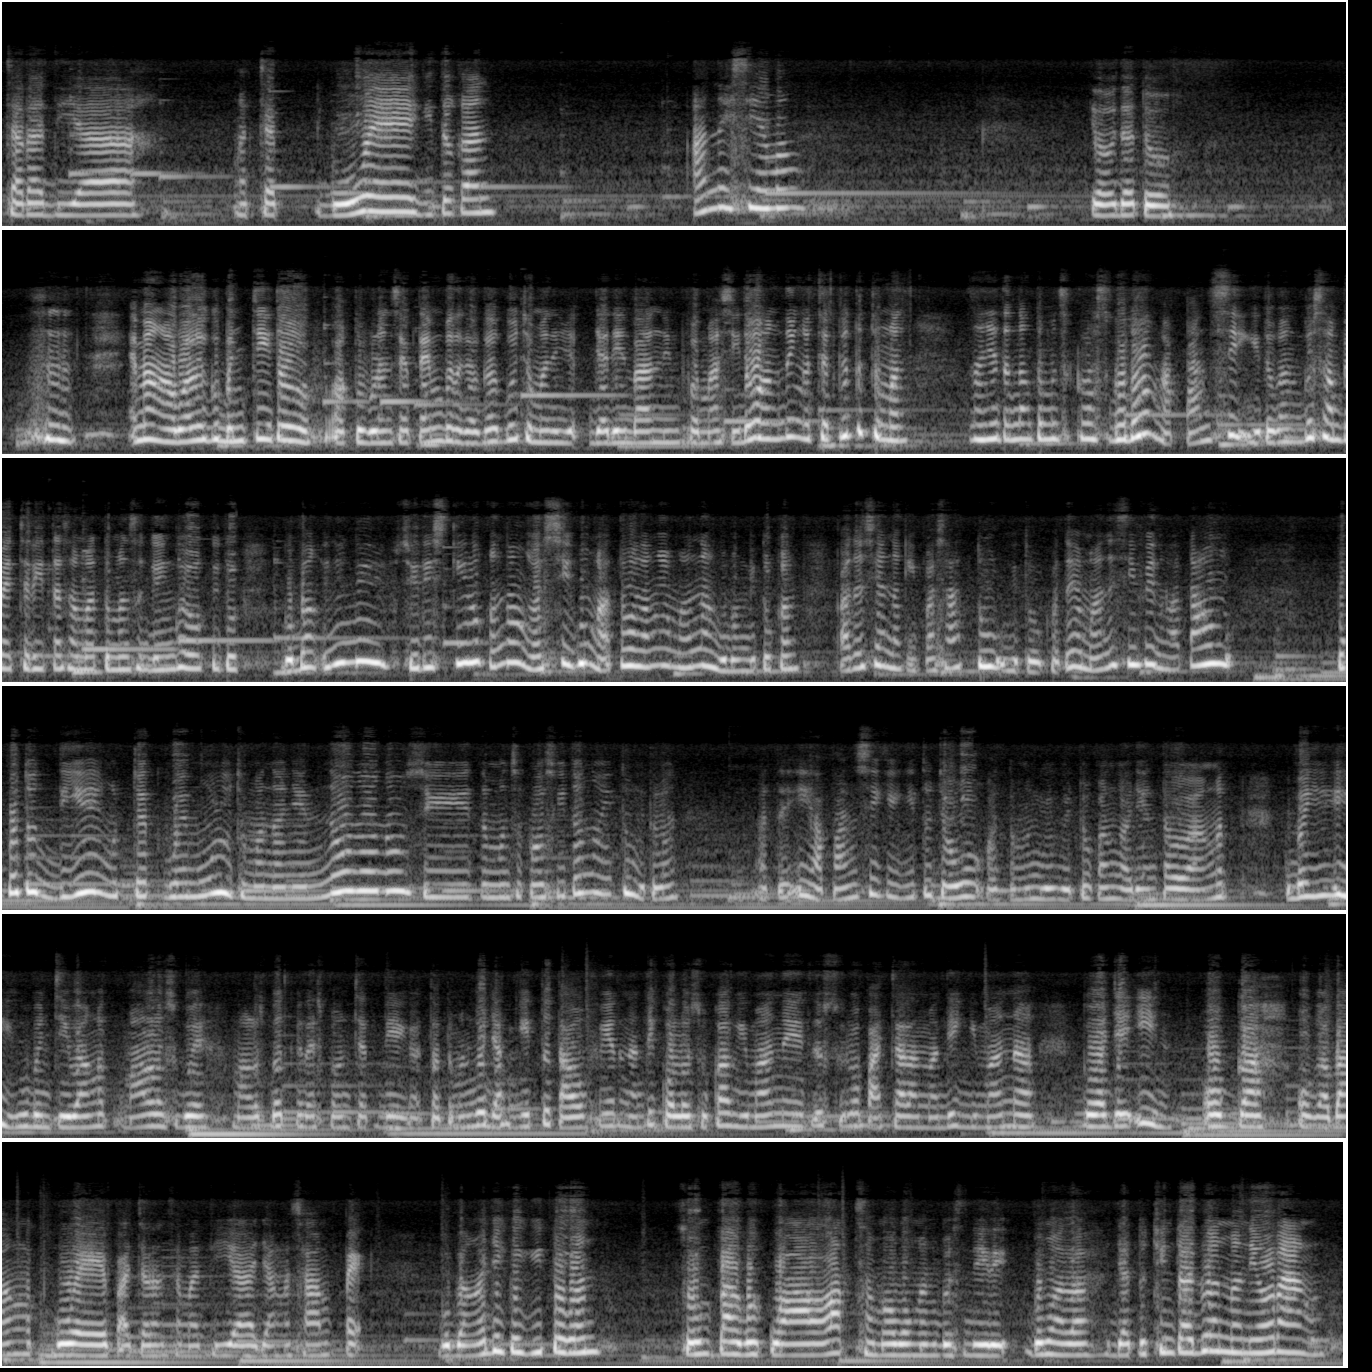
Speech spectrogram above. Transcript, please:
Cara dia ngechat gue gitu kan. Aneh sih emang. Ya udah tuh. Emang awalnya gue benci tuh. Waktu bulan September gagal gue cuma jadiin bahan informasi doang. Dia ngechat gue tuh cuman nanya tentang teman sekelas gue doang ngapain sih? Gitu kan. Gue sampai cerita sama teman segeng gue waktu itu. Gue bang ini nih si Rizky lo kenal gak sih? Gue nggak tahu orangnya mana. Gue bang gitu kan. Kata si anak IPA satu gitu. Katanya mana sih Vin? Nggak tahu. Pokoknya tuh dia ngechat gue mulu cuma nanya no no no si teman sekelas kita no itu gitu kan. Katanya ih apaan sih? Kayak gitu cowok kan temen gue gitu kan. Gak ada yang tahu banget gue ih gue benci banget males gue males banget ke respon chat dia. Kata temen gue jangan gitu tau Fir. Nanti kalau suka gimana terus lo pacaran sama dia gimana? Gue aja ih ogah ogah banget gue pacaran sama dia jangan sampai gue bang aja kayak gitu kan. Sumpah gue kualat sama omongan gue sendiri. Gue malah jatuh cinta duluan sama orang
